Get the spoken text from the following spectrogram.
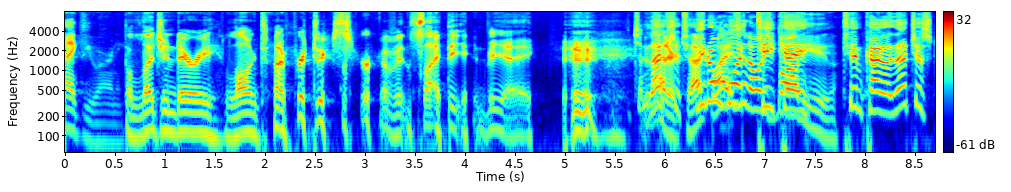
Thank you, Ernie. the legendary longtime producer of Inside the NBA. What's the matter, ju- Chuck? You know Why what, does it always TK, you? Tim Kiley, that just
